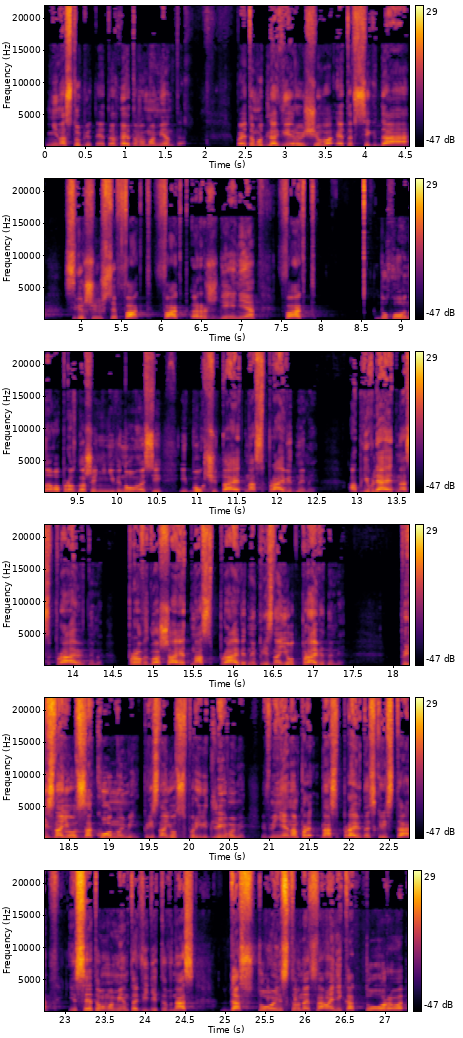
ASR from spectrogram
не наступит, этого, этого момента. Поэтому для верующего это всегда свершившийся факт. Факт рождения, факт духовного провозглашения невиновности. И Бог считает нас праведными, объявляет нас праведными, провозглашает нас праведными, признает праведными, признает законными, признает справедливыми, вменяя нам, нас праведность Христа, и с этого момента видит в нас достоинство, на основании которого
